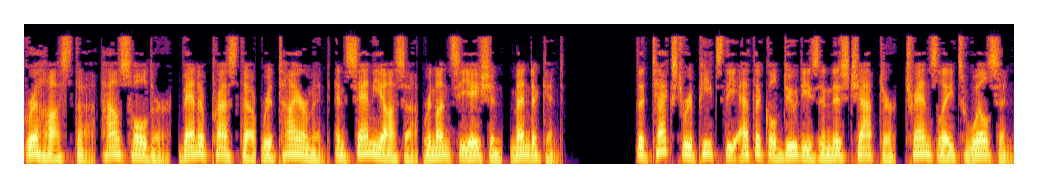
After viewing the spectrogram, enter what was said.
grihastha, householder, vanaprastha, retirement, and sannyasa, renunciation, mendicant. The text repeats the ethical duties in this chapter, translates Wilson.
